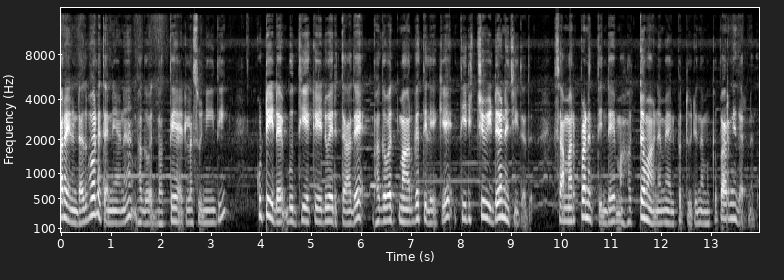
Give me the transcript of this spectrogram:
പറയുന്നുണ്ട്. അതുപോലെ തന്നെയാണ് ഭഗവത് ഭക്തയായിട്ടുള്ള സുനീതി കുട്ടിയുടെ ബുദ്ധിയെ കേടുവരുത്താതെ ഭഗവത് മാർഗത്തിലേക്ക് തിരിച്ചുവിടുകയാണ് ചെയ്തത്. സമർപ്പണത്തിന്റെ മഹത്വമാണ് മേൽപ്പത്തൂര് നമുക്ക് പറഞ്ഞു തരുന്നത്.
